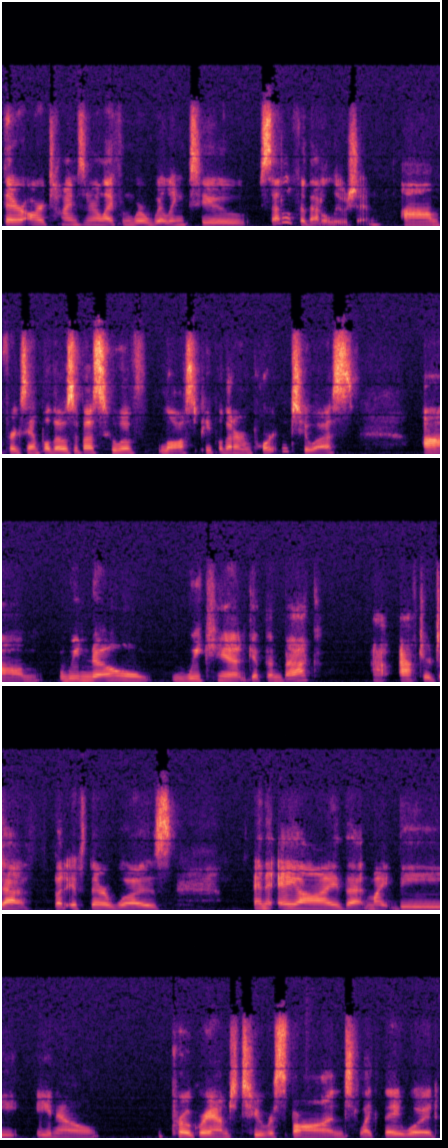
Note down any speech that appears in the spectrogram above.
there are times in our life when we're willing to settle for that illusion. Um, for example, those of us who have lost people that are important to us, um, we know we can't get them back a- after death. But if there was an AI that might be, you know, programmed to respond like they would,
